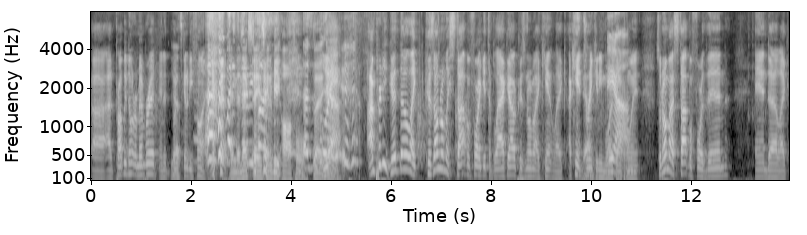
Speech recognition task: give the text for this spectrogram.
uh, I probably don't remember it, and it, but it's gonna be fun. But And the next be day is going to be awful. That's the but point. yeah, I'm pretty good though, like because I'll normally stop before I get to blackout because normally I can't like I can't Yeah. drink anymore at that point. So normally I stop before then, and uh, like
